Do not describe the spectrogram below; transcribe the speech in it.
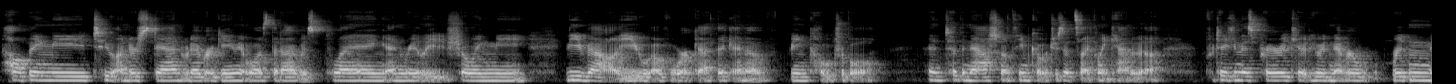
helping me to understand whatever game it was that I was playing and really showing me the value of work ethic and of being coachable. And to the national team coaches at Cycling Canada for taking this prairie kid who had never ridden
